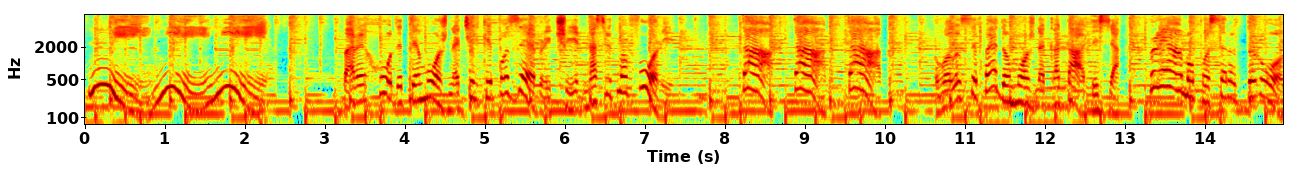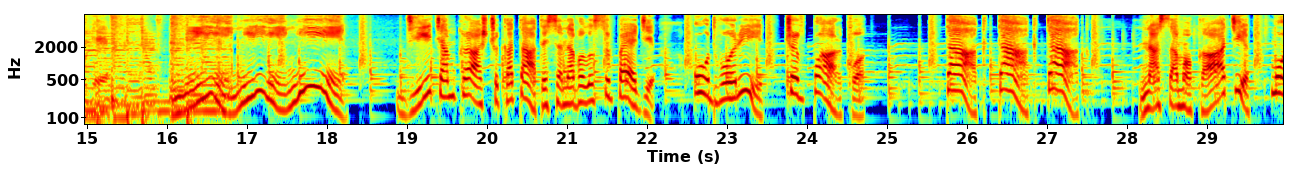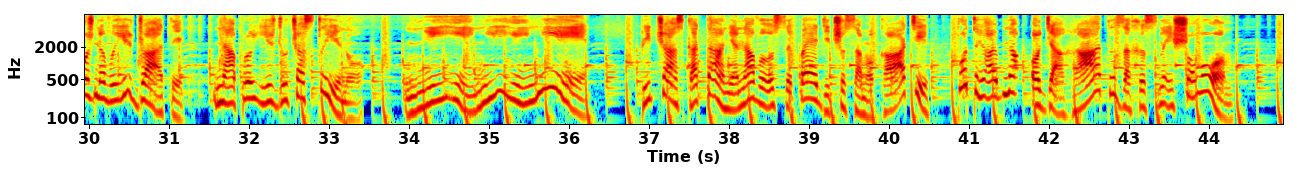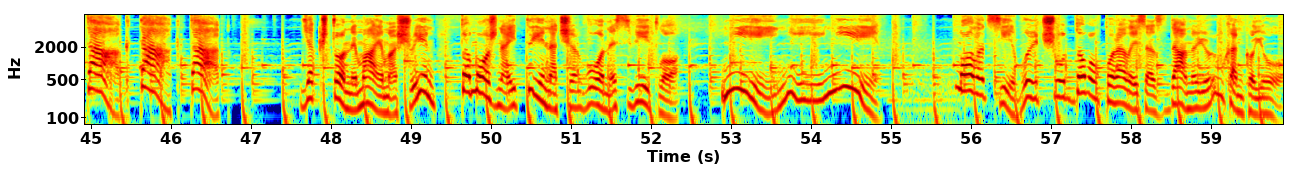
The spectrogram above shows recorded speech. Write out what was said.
Ні, ні, ні. Переходити можна тільки по зебрі чи на світлофорі. Так, так, так. Велосипедом можна кататися прямо посеред дороги. Дітям краще кататися на велосипеді у дворі чи в парку. Так, так, так. На самокаті можна виїжджати на проїжджу частину. Ні, ні, ні. Під час катання на велосипеді чи самокаті потрібно одягати захисний шолом. Так, так, так. Якщо немає машин, то можна йти на червоне світло. Ні, ні, ні. Молодці, ви чудово впоралися з даною руханкою.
